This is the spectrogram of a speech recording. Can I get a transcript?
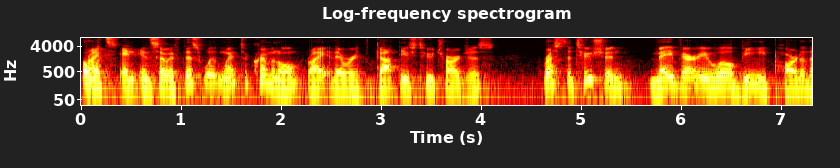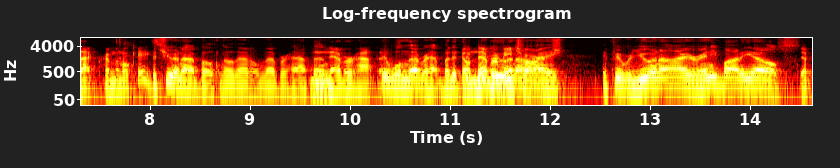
Well, right? And, and so if this went to criminal, right? They were got these two charges. Restitution may very well be part of that criminal case. But you and I both know that'll never happen. Never happen. It will never happen. But if He'll it were never you be and charged. I, if it were you and I or anybody else Yep.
